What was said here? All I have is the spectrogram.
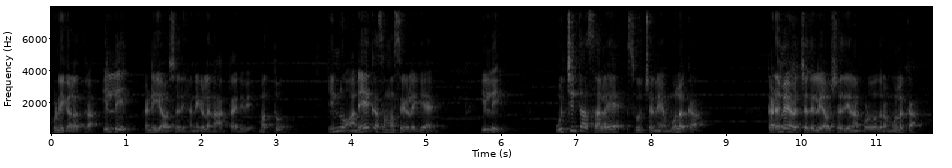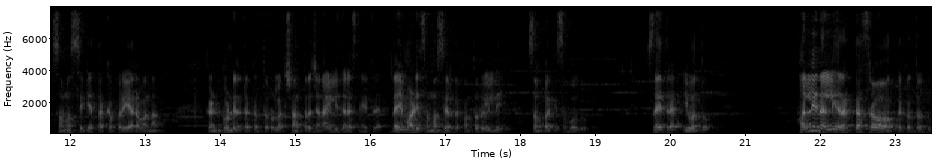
ಕುಣಿಗಲ್ ಹತ್ರ. ಇಲ್ಲಿ ಕಣ್ಣಿಗೆ ಔಷಧಿ ಹನಿಗಳನ್ನು ಹಾಕ್ತಾ ಇದ್ದೀವಿ. ಮತ್ತು ಇನ್ನೂ ಅನೇಕ ಸಮಸ್ಯೆಗಳಿಗೆ ಇಲ್ಲಿ ಉಚಿತ ಸಲಹೆ ಸೂಚನೆಯ ಮೂಲಕ ಕಡಿಮೆ ವೆಚ್ಚದಲ್ಲಿ ಔಷಧಿಯನ್ನು ಕೊಡುವುದರ ಮೂಲಕ ಸಮಸ್ಯೆಗೆ ತಕ್ಕ ಪರಿಹಾರವನ್ನು ಕಂಡುಕೊಂಡಿರ್ತಕ್ಕಂಥವ್ರು ಲಕ್ಷಾಂತರ ಜನ ಇಲ್ಲಿದ್ದಾರೆ ಸ್ನೇಹಿತರೆ. ದಯಮಾಡಿ ಸಮಸ್ಯೆ ಇರತಕ್ಕಂಥವ್ರು ಇಲ್ಲಿ ಸಂಪರ್ಕಿಸಬಹುದು. ಸ್ನೇಹಿತರೆ, ಇವತ್ತು ಹಲ್ಲಿನಲ್ಲಿ ರಕ್ತಸ್ರಾವವಾಗ್ತಕ್ಕಂಥದ್ದು.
